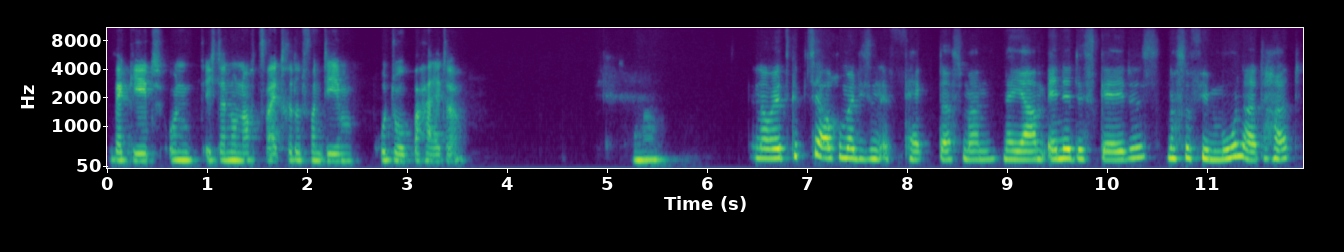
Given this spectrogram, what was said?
weggeht und ich dann nur noch zwei Drittel von dem brutto behalte. Genau. Genau, jetzt gibt es ja auch immer diesen Effekt, dass man, naja, am Ende des Geldes noch so viel Monat hat.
